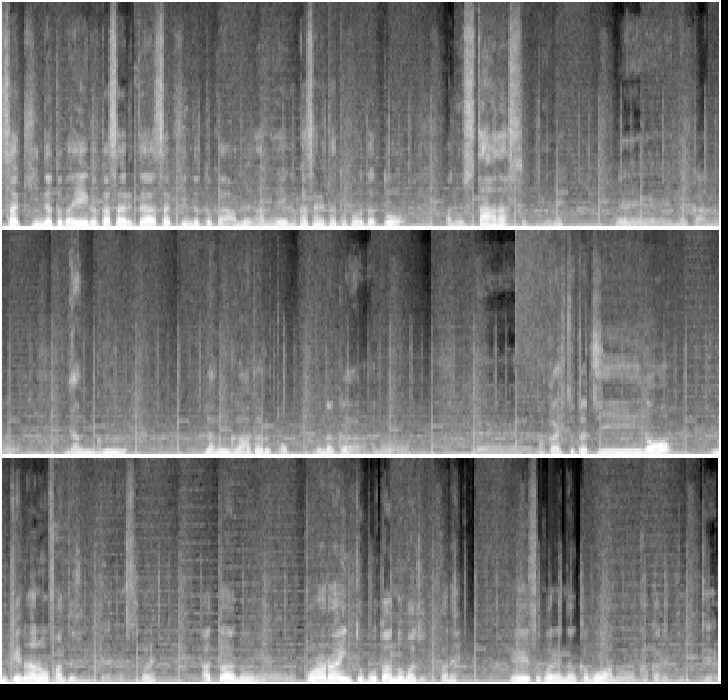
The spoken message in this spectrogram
作品だとか映画化された作品だとかあの映画化されたところだとあのスターダストっていうね、えー、なんかあのヤングヤングアダルトなんかあの、えー、若い人たちの向けのあのファンタジーみたいなやつとかね。あとあのコララインとボタンの魔女とかね、えー、そこら辺なんかもあの書かれていて。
